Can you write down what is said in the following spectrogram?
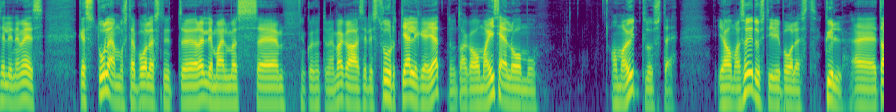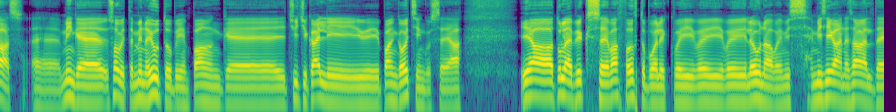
selline mees, kes tulemuste poolest nüüd rallimaailmas, kuidas ütleme, väga sellist suurt jälge ei jätnud, aga oma iseloomu, oma ütluste ja oma sõidustiili poolest küll, äh, taas äh, minge, soovitan minna Youtube'i, pange Gigi Kalli, pange otsingusse ja ja tuleb üks vahva õhtupoolik või, või, või lõuna või mis, mis iganes ajal te,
